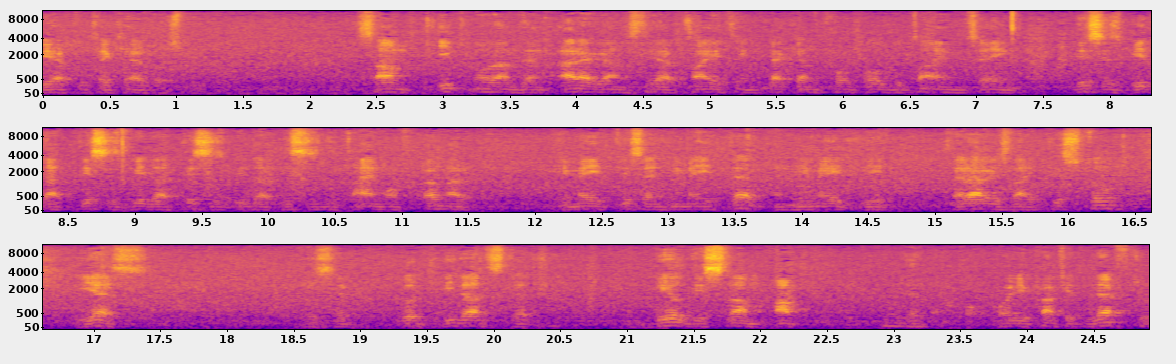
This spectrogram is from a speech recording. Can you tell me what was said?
we have to take care of those people. Some ignorant and arrogance, they are fighting back and forth all the time, saying, this is bidat, this is bidat, this is bidat, this is the time of Umar. He made this and he made that, and he made the tarawihs like this too. Yes, it's a good bidats that build Islam up, that Holy Prophet left to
